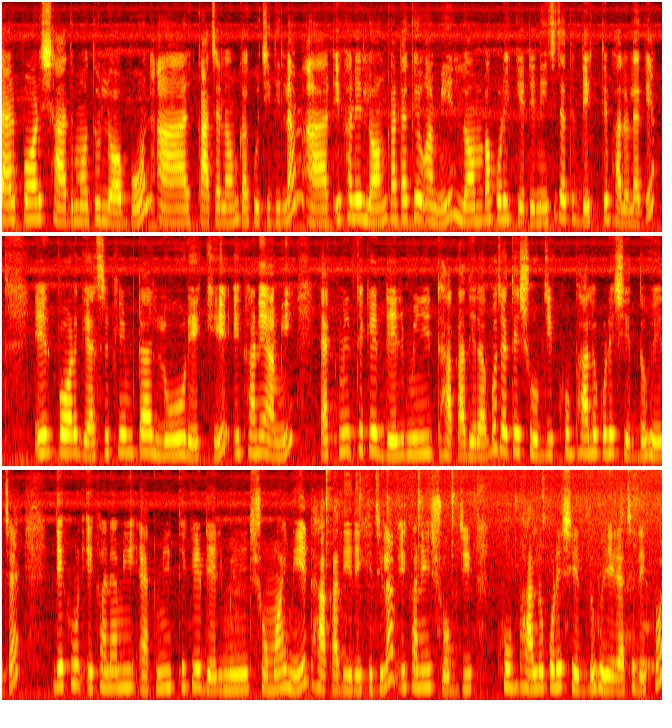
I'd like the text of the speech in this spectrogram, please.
তারপর স্বাদ মতো লবণ আর কাঁচা লঙ্কা কুচি দিলাম। আর এখানে লঙ্কাটাকেও আমি লম্বা করে কেটে নিয়েছি যাতে দেখতে ভালো লাগে। এরপর গ্যাসের ফ্লেমটা লো রেখে এখানে আমি এক মিনিট থেকে দেড় মিনিট ঢাকা দিয়ে রাখব যাতে সবজি খুব ভালো করে সেদ্ধ হয়ে যায়। দেখুন, এখানে আমি এক মিনিট থেকে দেড় মিনিট সময় নিয়ে ঢাকা দিয়ে রেখেছিলাম। এখানে সবজি খুব ভালো করে সেদ্ধ হয়ে গেছে, দেখুন।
